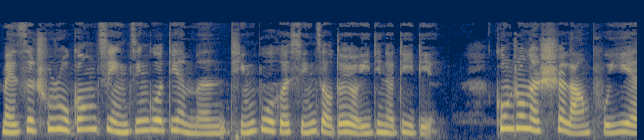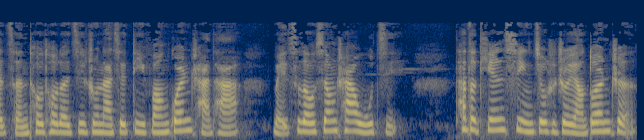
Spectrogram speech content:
每次出入宫禁，经过殿门、停步和行走都有一定的地点。宫中的侍郎仆夜曾偷偷地记住那些地方，观察他，每次都相差无几。他的天性就是这样端正。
